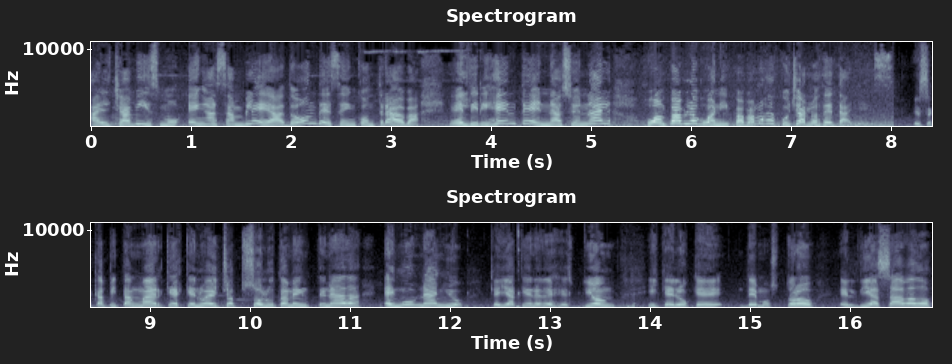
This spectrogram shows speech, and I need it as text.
al chavismo en asamblea donde se encontraba el dirigente nacional Juan Pablo Guanipa. Vamos a escuchar los detalles. Ese capitán Márquez que no ha hecho absolutamente nada en un año que ya tiene de gestión y que lo que demostró el día sábado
